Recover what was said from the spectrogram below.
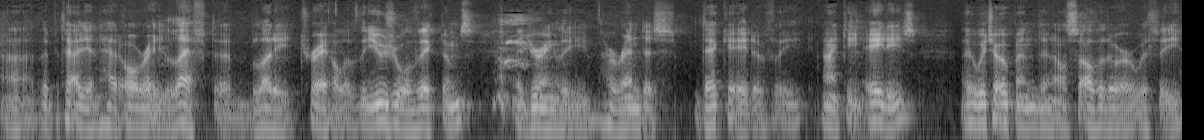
Uh, the battalion had already left a bloody trail of the usual victims during the horrendous decade of the 1980s, uh, which opened in El Salvador with the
